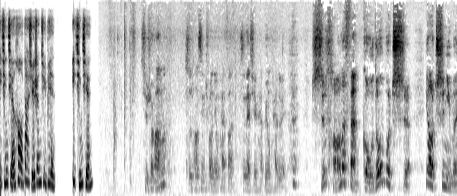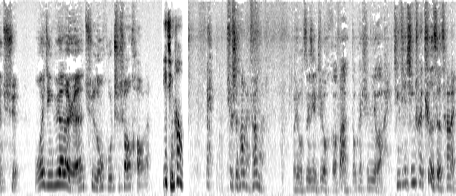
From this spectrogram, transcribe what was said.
疫情前后大学生巨变。疫情前，去吃饭吗？食堂新出了牛排饭，现在其实还不用排队。食堂的饭狗都不吃，要吃你们去。我已经约了人去龙湖吃烧烤了。疫情后，哎，去食堂买饭吧？哎呦，最近只有盒饭，都快吃腻了。今天新出来特色餐哎，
